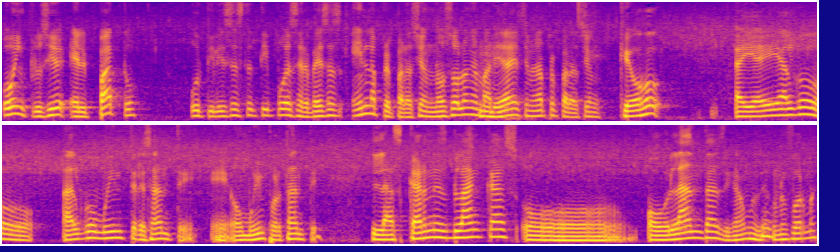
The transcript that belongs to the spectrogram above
o inclusive el pato utiliza este tipo de cervezas en la preparación, no solo en el maridaje, sino en la preparación. que ojo, ahí hay algo, algo muy interesante eh, o muy importante. Las carnes blancas o, o blandas, digamos, de alguna forma,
